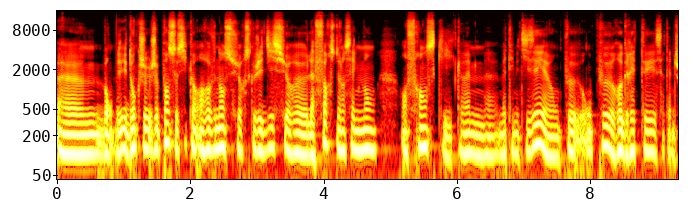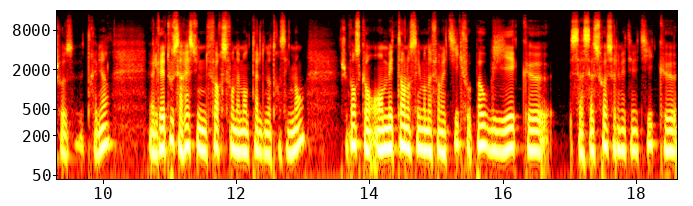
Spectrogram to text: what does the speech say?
Euh, bon, et donc je, pense aussi qu'en revenant sur ce que j'ai dit sur euh, la force de l'enseignement en France, qui est quand même mathématisée, on peut, on peut regretter certaines choses très bien. Malgré tout, ça reste une force fondamentale de notre enseignement. Je pense qu'en mettant l'enseignement d'informatique, il ne faut pas oublier que ça s'assoit sur les mathématiques, que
